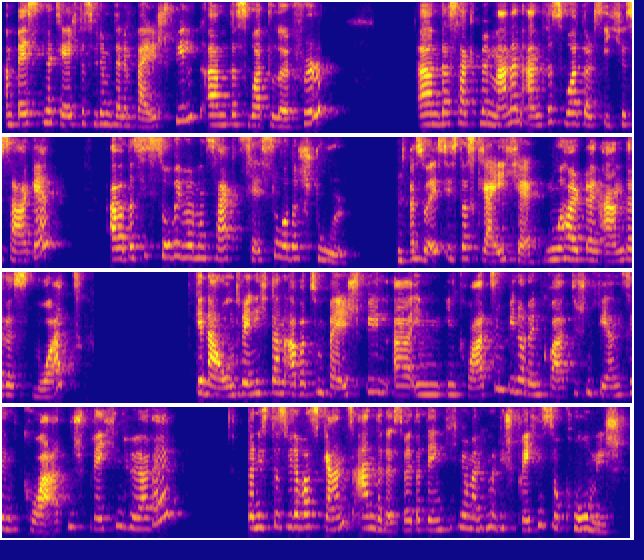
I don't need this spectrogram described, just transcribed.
am besten erkläre ich das wieder mit einem Beispiel. Ähm, das Wort Löffel. Ähm, da sagt mein Mann ein anderes Wort, als ich es sage. Aber das ist so, wie wenn man sagt Sessel oder Stuhl. Mhm. Also es ist das Gleiche, nur halt ein anderes Wort. Genau, und wenn ich dann aber zum Beispiel äh, in, in Kroatien bin oder im kroatischen Fernsehen Kroaten sprechen höre, dann ist das wieder was ganz anderes, weil da denke ich mir manchmal, die sprechen so komisch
